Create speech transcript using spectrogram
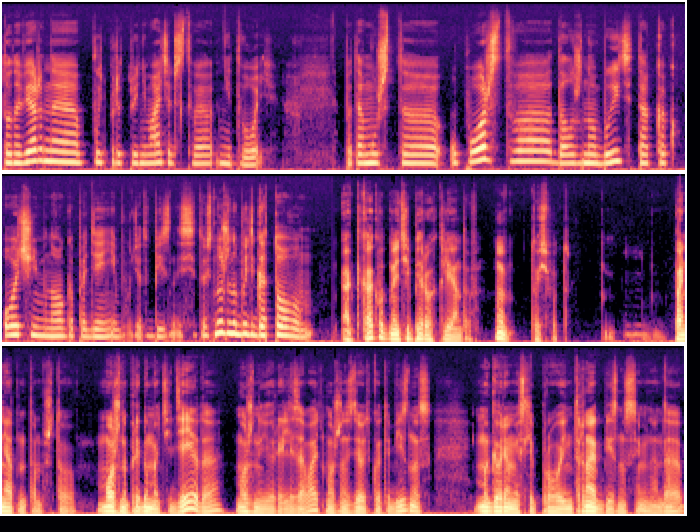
то, наверное, путь предпринимательства не твой потому что упорство должно быть, так как очень много падений будет в бизнесе. То есть нужно быть готовым. А как вот найти первых клиентов? Ну, то есть вот понятно там, что можно придумать идею, да, можно ее реализовать, можно сделать какой-то бизнес. Мы говорим, если про интернет-бизнес именно, да,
